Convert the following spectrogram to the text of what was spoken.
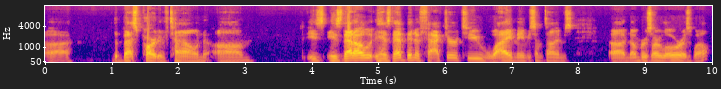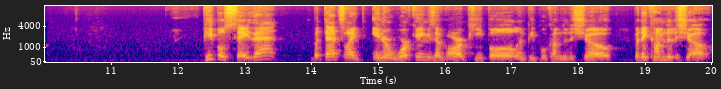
uh, the best part of town. Um, is is that all? Has that been a factor to why maybe sometimes uh, numbers are lower as well? People say that, but that's like inner workings of our people, and people come to the show, but they come to the show.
